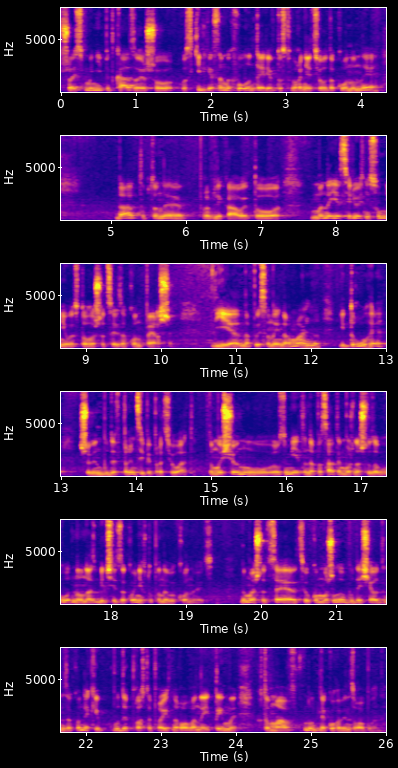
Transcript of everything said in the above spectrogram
щось мені підказує, що оскільки самих волонтерів до створення цього закону не да, тобто не привлікали, то в мене є серйозні сумніви з того, що цей закон перше є написаний нормально, і друге, що він буде в принципі працювати. Тому що ну розумієте, написати можна що завгодно. У нас більшість законів тупо не виконується. Думаю, що це цілком можливо буде ще один закон, який буде просто проігнорований тими, хто мав ну для кого він зроблений.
